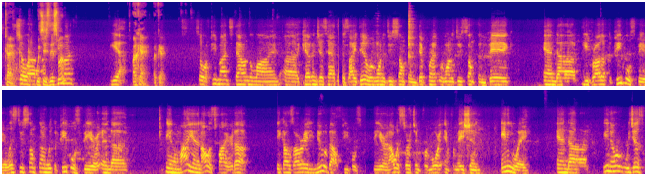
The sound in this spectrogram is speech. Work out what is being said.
Okay. So uh, Which is this one? months- yeah. Okay. Okay. So a few months down the line, uh, Kevin just had this idea. We want to do something different. We want to do something big. And uh, he brought up the people's beer. Let's do something with the people's beer. And, uh, you know, my end, I was fired up because I already knew about people's beer and I was searching for more information anyway. And, uh, you know, we just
